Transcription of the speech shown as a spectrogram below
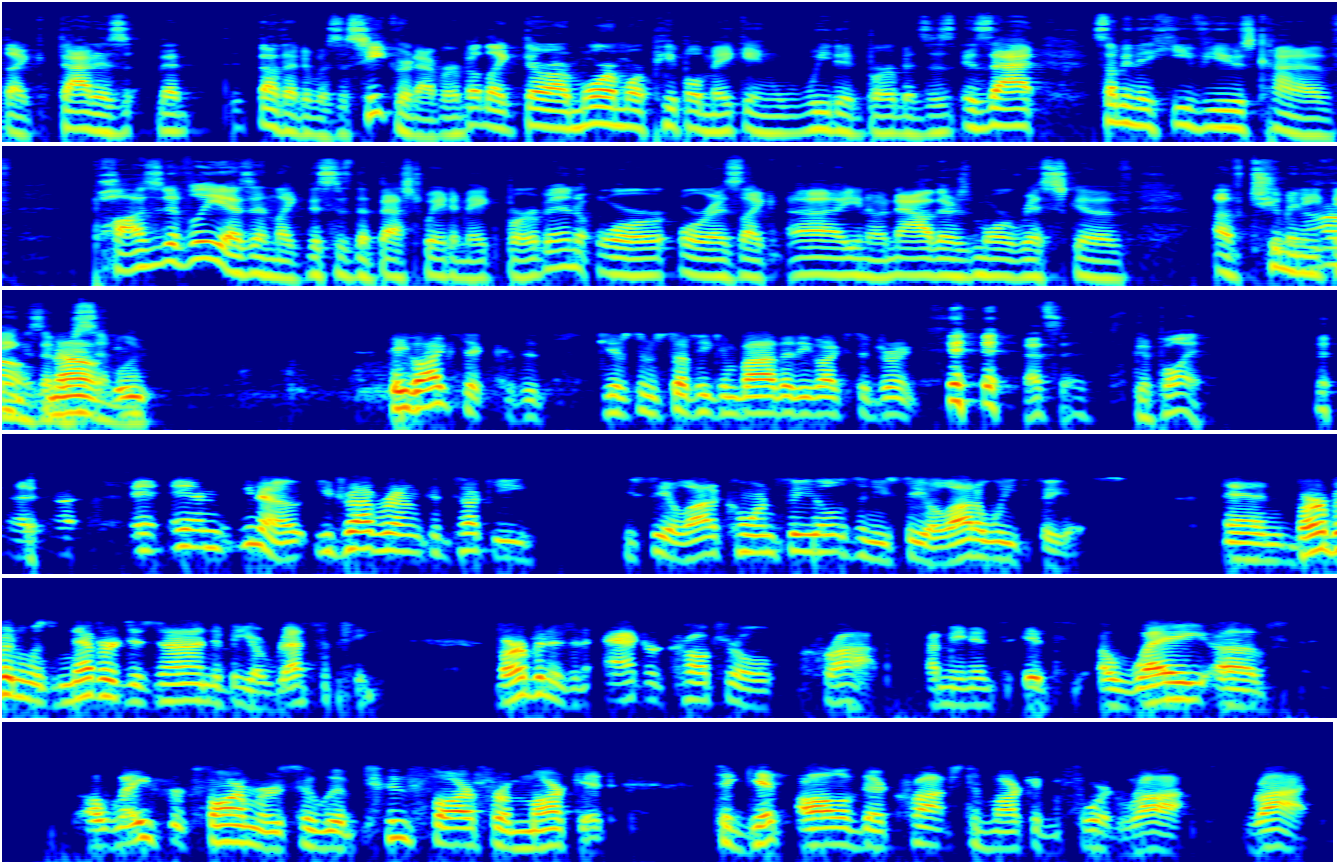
like that is that not that it was a secret ever, but like there are more and more people making wheated bourbons. Is is that something that he views kind of positively as in like this is the best way to make bourbon or or as like uh you know now there's more risk of of too many no, things that no, are similar. He, he likes it because it gives him stuff he can buy that he likes to drink. That's a good point. and, and, and, you know, you drive around Kentucky, you see a lot of cornfields and you see a lot of wheat fields. And bourbon was never designed to be a recipe. Bourbon is an agricultural crop. I mean, it's it's a way of a way for farmers who live too far from market to get all of their crops to market before it rots.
